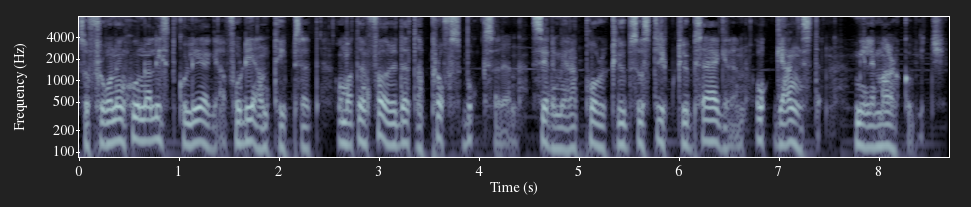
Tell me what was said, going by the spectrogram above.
Så från en journalistkollega får Diane tipset om att den före detta proffsboxaren, sedermera porrklubbs och strippklubbsägaren och gangsten Mille Markovic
